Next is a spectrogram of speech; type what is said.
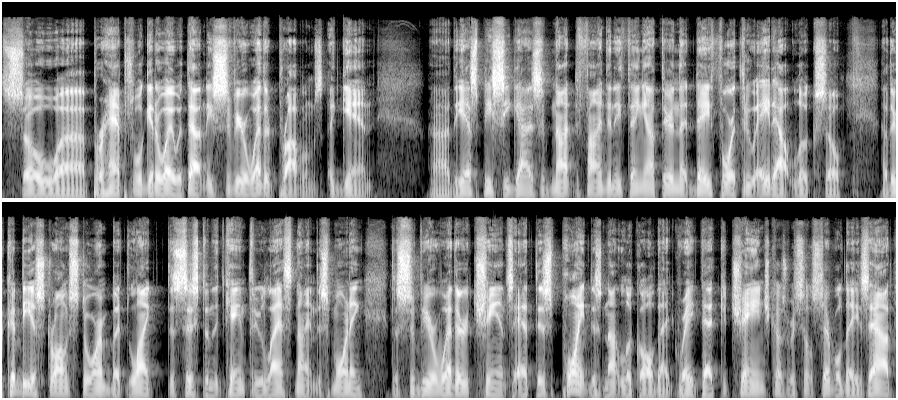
So uh, perhaps we'll get away without any severe weather problems again. Uh, the SPC guys have not defined anything out there in that day four through eight outlook, so uh, there could be a strong storm, but like the system that came through last night and this morning, the severe weather chance at this point does not look all that great. That could change because we're still several days out.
